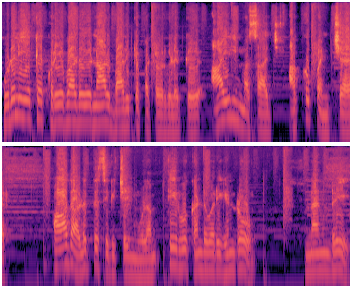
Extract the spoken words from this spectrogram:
உடல் இயக்க குறைபாடுனால் பாதிக்கப்பட்டவர்களுக்கு ஆயில் மசாஜ் அக்குபஞ்சர் பாத அழுத்த சிகிச்சை மூலம் தீர்வு கண்டு வருகின்றோம். நன்றி.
